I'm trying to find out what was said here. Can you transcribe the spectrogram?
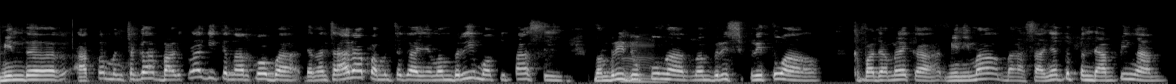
minder atau mencegah balik lagi ke narkoba dengan cara apa mencegahnya memberi motivasi memberi Hmm. dukungan memberi spiritual kepada mereka minimal bahasanya itu pendampingan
